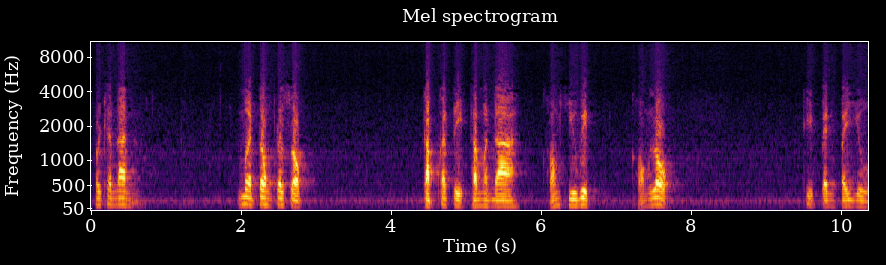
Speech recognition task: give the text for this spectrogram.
เพราะฉะนั้นเมื่อต้องประสบ กับคติธรรมดาของชีวิตของโลก ที่เป็นไปอยู่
